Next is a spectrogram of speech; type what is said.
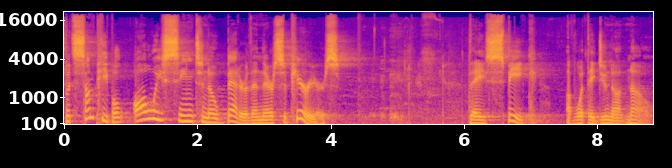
But some people always seem to know better than their superiors. They speak of what they do not know.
